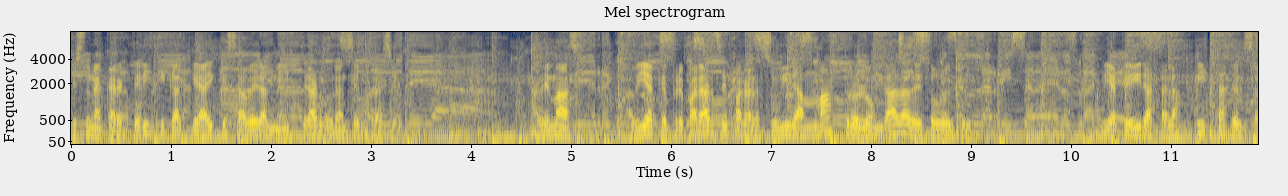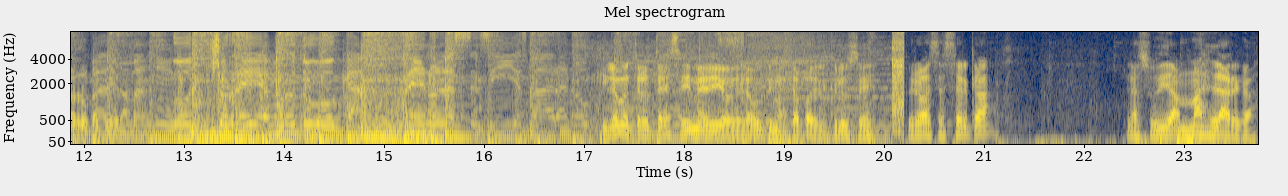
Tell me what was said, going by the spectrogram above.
es una característica que hay que saber administrar durante el trayecto. Además, había que prepararse para la subida más prolongada de todo el cruce. Había que ir hasta las pistas del Cerro Catedral. Kilómetro 13 y medio de la última etapa del cruce, pero ahora se acerca la subida más larga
